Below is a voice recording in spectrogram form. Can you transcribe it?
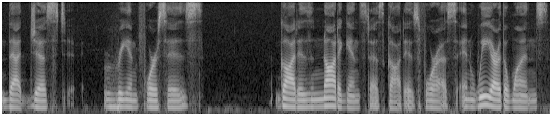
that just reinforces God is not against us, God is for us. And we are the ones,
